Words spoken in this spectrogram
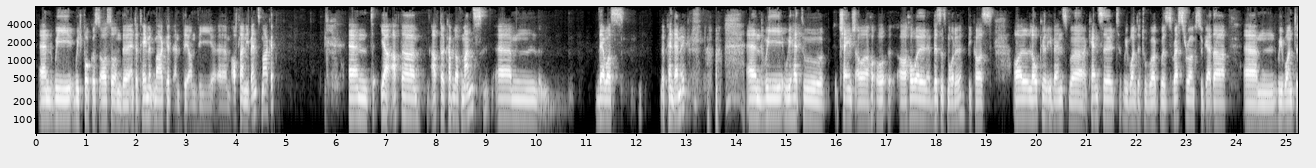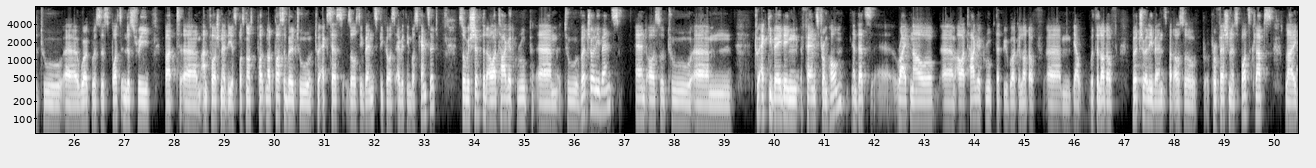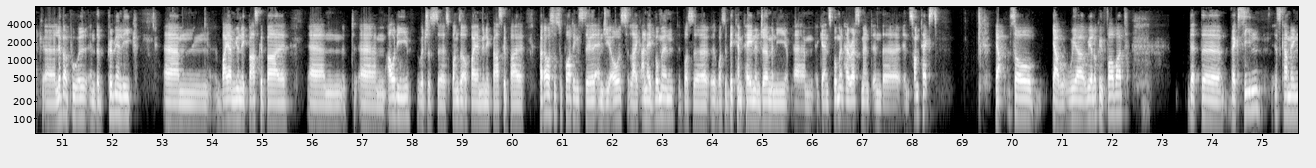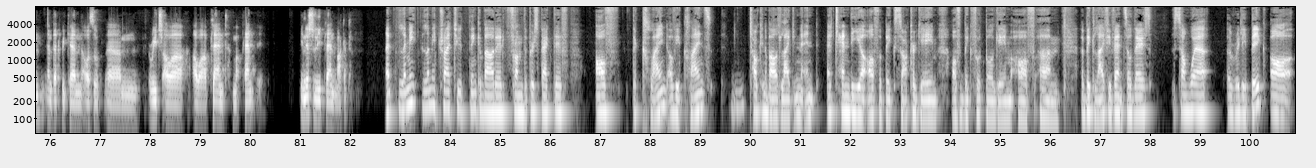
And we, we focused also on the entertainment market and the, on the um, offline events market. And yeah, after after a couple of months, um, there was the pandemic, and we we had to change our our whole business model because all local events were cancelled. We wanted to work with restaurants together. Um, we wanted to uh, work with the sports industry, but um, unfortunately, it was not not possible to to access those events because everything was cancelled. So we shifted our target group um, to virtual events and also to um, to activating fans from home, and that's uh, right now uh, our target group that we work a lot of um, yeah with a lot of virtual events, but also professional sports clubs like uh, Liverpool in the Premier League, um, Bayern Munich basketball, and um, Audi, which is the sponsor of Bayern Munich basketball, but also supporting still NGOs like Unhate Women. It was a it was a big campaign in Germany um, against women harassment in the in songtext yeah, so yeah, we are we are looking forward that the vaccine is coming and that we can also um, reach our our planned planned initially planned market. let me let me try to think about it from the perspective of the client of your clients talking about like an, an attendee of a big soccer game, of a big football game, of um, a big live event. So there's somewhere really big or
